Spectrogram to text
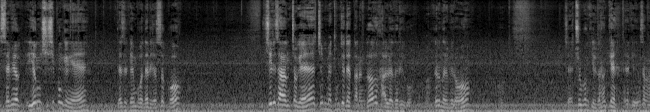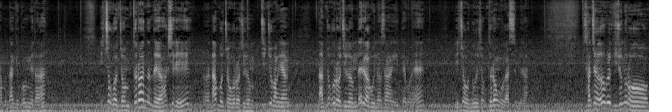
새벽 0시 10분경에 대설 경보가 내려졌었고 지리산 쪽에 전면 통제됐다는 거 알려드리고 어, 그런 의미로 어, 제 출근길도 함께 이렇게 영상을 한번 남겨봅니다. 이쪽은 좀 들어왔는데요. 확실히 어, 남부 쪽으로 지금 진주 방향 남쪽으로 지금 내려가고 있는 상황이기 때문에 이쪽은 눈이 좀 들어온 것 같습니다. 산책업을 기준으로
